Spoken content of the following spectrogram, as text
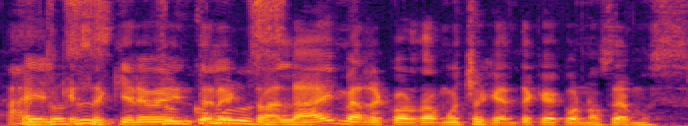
Ay, el que se quiere ver intelectual. los- Ay, me recordó a mucha gente que conocemos.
